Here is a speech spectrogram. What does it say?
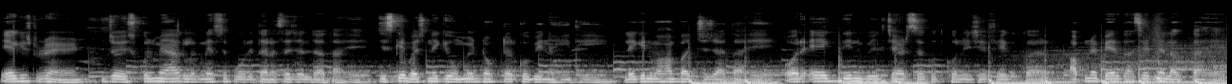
एक स्टूडेंट जो स्कूल में आग लगने से पूरी तरह से जल जाता है, जिसके बचने की उम्मीद डॉक्टर को भी नहीं थी, लेकिन वहाँ बच जाता है और एक दिन व्हीलचेयर से खुद को नीचे फेंक कर अपने पैर घसीटने लगता है।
